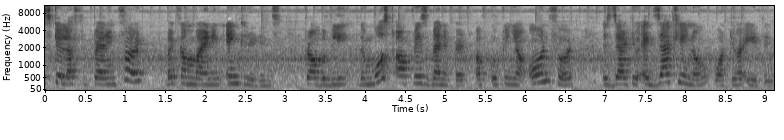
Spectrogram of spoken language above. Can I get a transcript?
The skill of preparing food by combining ingredients. Probably the most obvious benefit of cooking your own food is that you exactly know what you are eating.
